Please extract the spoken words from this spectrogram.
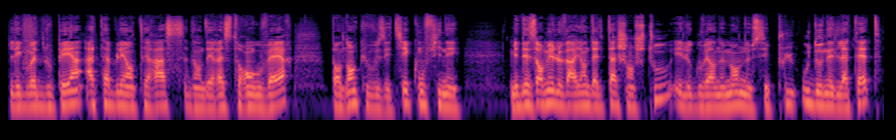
les Guadeloupéens attablés en terrasse dans des restaurants ouverts pendant que vous étiez confinés. Mais désormais, le variant Delta change tout et le gouvernement ne sait plus où donner de la tête.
